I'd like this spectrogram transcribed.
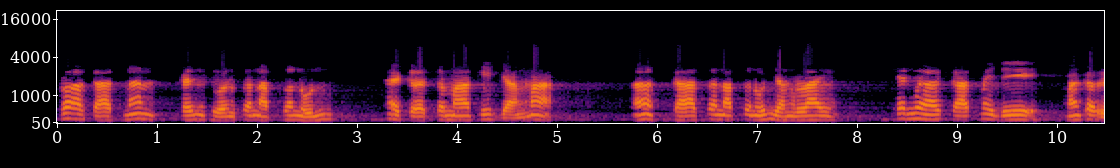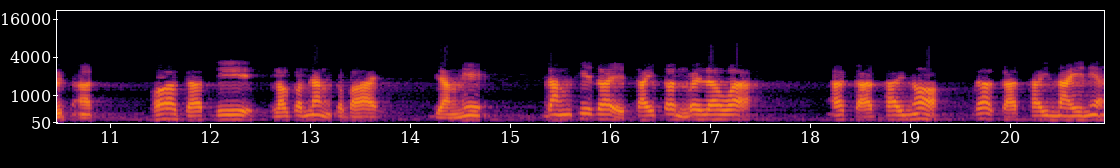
เพราะอากาศนั้นเป็นส่วนสนับสนุนให้เกิดสมาธิอย่างมาก อากาศสนับสนุนอย่างไร เช่นเมื่ออากาศไม่ดี มันก็อึดอัด เพราะอากาศดีเราก็นั่งสบาย อย่างนี้ ดังที่ได้ไตเติ้ลไว้แล้วว่า อากาศภายนอกและอากาศภายในเนี่ย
